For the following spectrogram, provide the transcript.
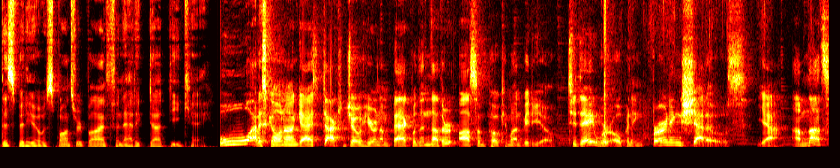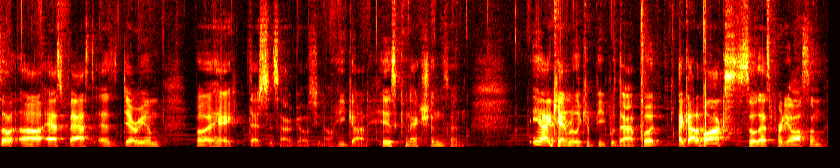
This video is sponsored by Fanatic.dk. What is going on guys? DrJo here and I'm back with another awesome Pokemon video. Today we're opening Burning Shadows. Yeah, I'm not so uh, as fast as Darium, but hey, that's just how it goes, you know. He got his connections and yeah, I can't really compete with that, but I got a box, so that's pretty awesome.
